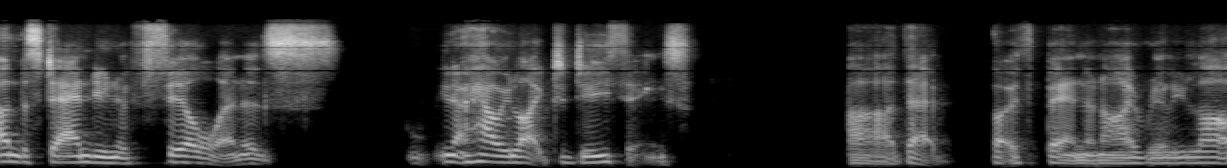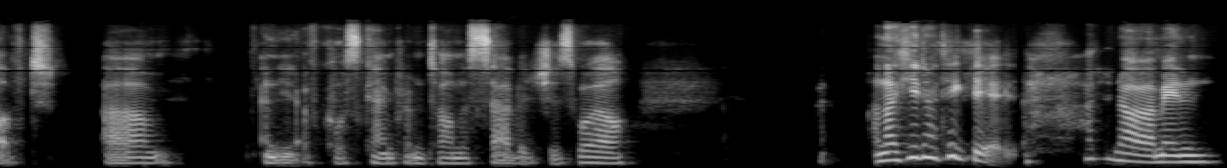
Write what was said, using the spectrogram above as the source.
understanding of phil and his you know how he liked to do things uh, that both Ben and I really loved. Um, and, you know, of course, came from Thomas Savage as well. And I, you know, I think that, I don't know, I mean,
